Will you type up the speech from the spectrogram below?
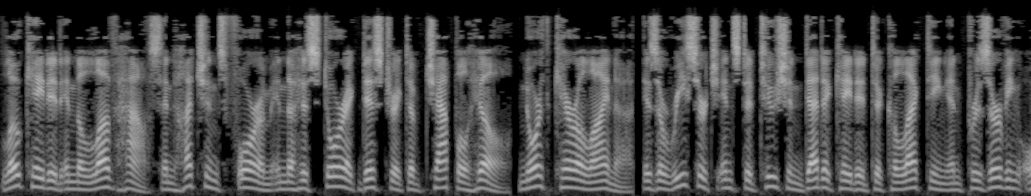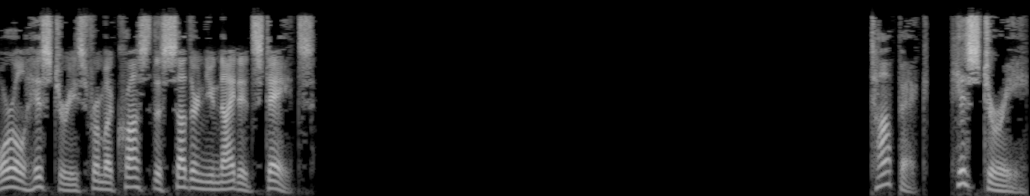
located in the Love House and Hutchins Forum in the historic district of Chapel Hill, North Carolina, is a research institution dedicated to collecting and preserving oral histories from across the southern United States. History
